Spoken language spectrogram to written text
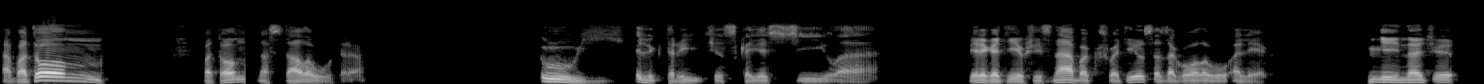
А потом... Потом настало утро. Уй, электрическая сила! Перекатившись на бок, схватился за голову Олег. Не иначе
